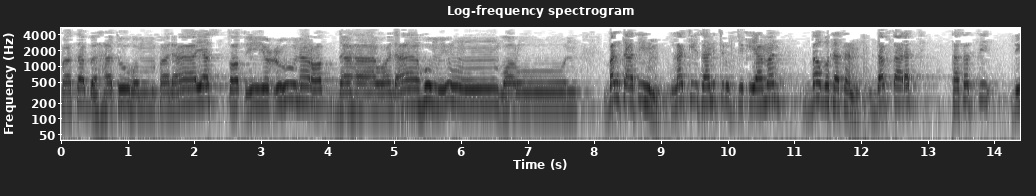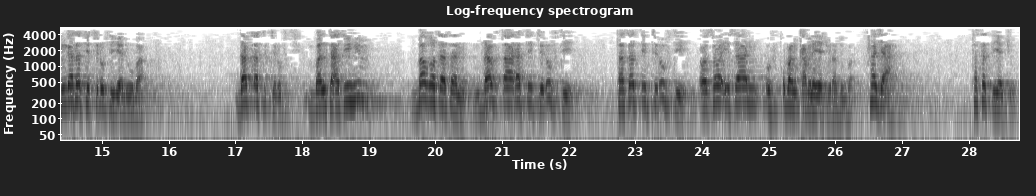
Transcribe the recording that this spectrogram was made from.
فتبهتهم فلا يستطيعون ردها ولا هم ينظرون بل تأتيهم لك سانت قياما بغتة دفترت تستي دنجتت ترفتي جدوبا دفترت ترفتي بل تأتيهم بغتة دفترت ترفتي tasatti itti dhufti osoo isaan uf quban qabne jechuudha duuba. Faja'a. Tasatti jechuudha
